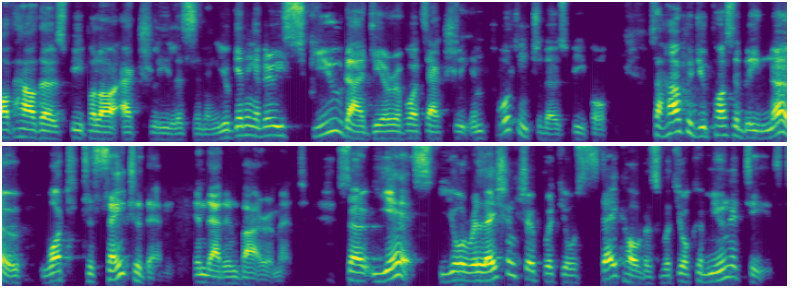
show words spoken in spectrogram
of how those people are actually listening. You're getting a very skewed idea of what's actually important to those people. So, how could you possibly know what to say to them in that environment? So, yes, your relationship with your stakeholders, with your communities,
